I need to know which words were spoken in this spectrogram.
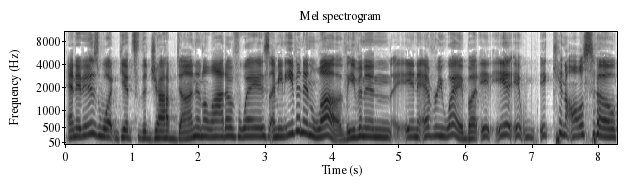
And it is what gets the job done in a lot of ways. I mean even in love even in in every way. But it it it, it can also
